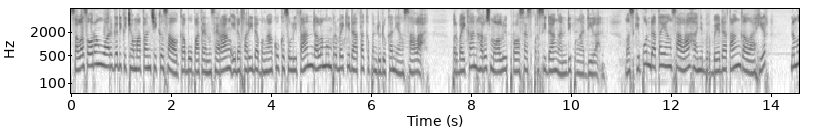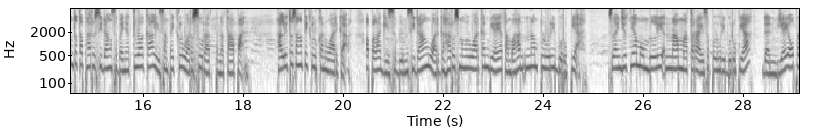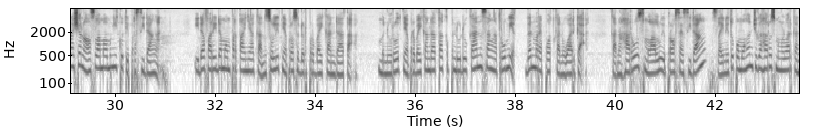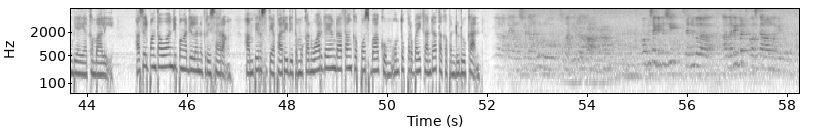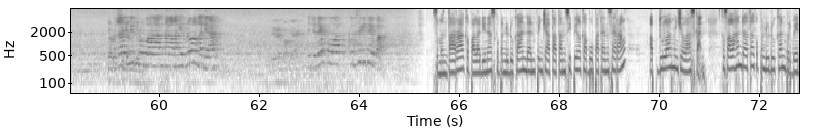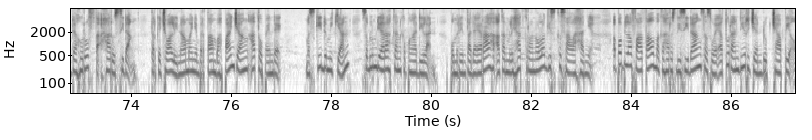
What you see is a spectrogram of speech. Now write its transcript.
Salah seorang warga di Kecamatan Cikesal, Kabupaten Serang, Ida Farida mengaku kesulitan dalam memperbaiki data kependudukan yang salah. Perbaikan harus melalui proses persidangan di pengadilan. Meskipun data yang salah hanya berbeda tanggal lahir, namun tetap harus sidang sebanyak dua kali sampai keluar surat penetapan. Hal itu sangat dikeluhkan warga, apalagi sebelum sidang warga harus mengeluarkan biaya tambahan Rp60.000. Selanjutnya membeli 6 materai Rp10.000 dan biaya operasional selama mengikuti persidangan. Ida Farida mempertanyakan sulitnya prosedur perbaikan data. Menurutnya perbaikan data kependudukan sangat rumit dan merepotkan warga. Karena harus melalui proses sidang, selain itu pemohon juga harus mengeluarkan biaya kembali. Hasil pantauan di Pengadilan Negeri Serang, hampir setiap hari ditemukan warga yang datang ke pos bakum untuk perbaikan data kependudukan. Iya, katanya harus sidang dulu pengadilan. Kok bisa gitu sih? Saya juga agak ribet kalau sekarang mah gitu. Harus Padahal sidang ini juga. perubahan tanggal lahir doang kan ya? Jadi repot ya. Jadi repot. Kok bisa gitu ya Pak? Sementara Kepala Dinas Kependudukan dan Pencatatan Sipil Kabupaten Serang, Abdullah menjelaskan, kesalahan data kependudukan berbeda huruf tak harus sidang, terkecuali namanya bertambah panjang atau pendek. Meski demikian, sebelum diarahkan ke pengadilan, pemerintah daerah akan melihat kronologis kesalahannya. Apabila fatal, maka harus disidang sesuai aturan Dirjen Dukcapil.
